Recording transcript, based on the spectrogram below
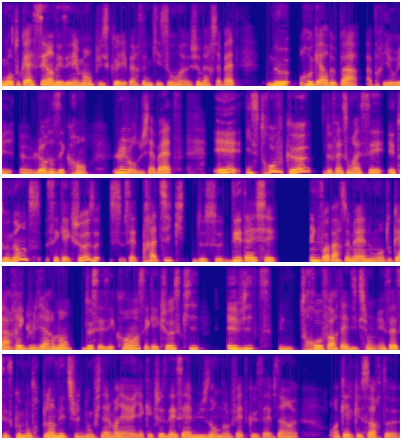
ou en tout cas c'est un des éléments, puisque les personnes qui sont chômeurs Shabbat ne regardent pas a priori leurs écrans le jour du Shabbat, et il se trouve que, de façon assez étonnante, c'est quelque chose, cette pratique de se détacher une fois par semaine, ou en tout cas régulièrement de ces écrans, c'est quelque chose qui évite une trop forte addiction. Et ça, c'est ce que montrent plein d'études. Donc finalement, il y, a quelque chose d'assez amusant dans le fait que ça vient euh, en quelque sorte euh,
